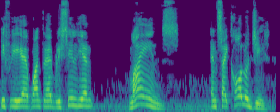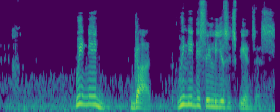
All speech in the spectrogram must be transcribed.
if we want to have resilient minds and psychology, we need God. We need these religious experiences.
